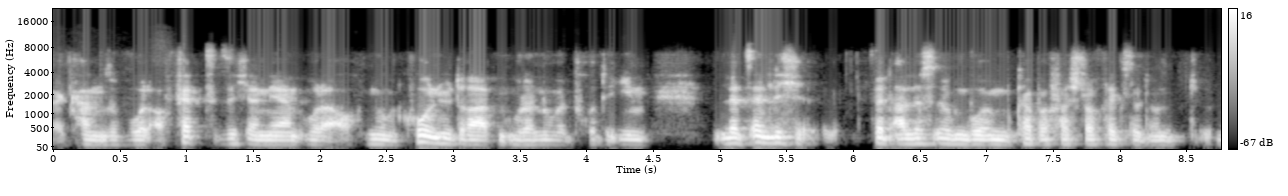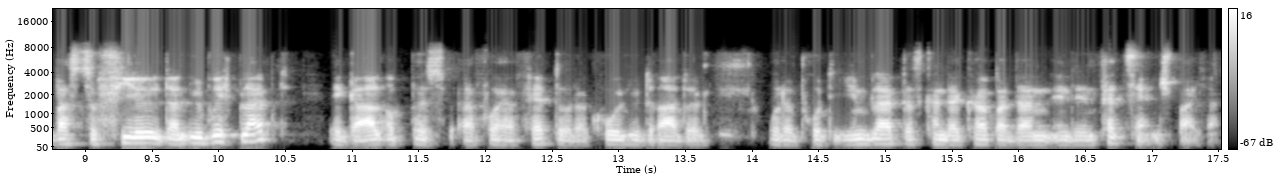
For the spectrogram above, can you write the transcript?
er kann sowohl auf Fett sich ernähren oder auch nur mit Kohlenhydraten oder nur mit Protein. Letztendlich wird alles irgendwo im Körper verstoffwechselt und was zu viel dann übrig bleibt, egal ob es äh, vorher Fett oder Kohlenhydrate oder Protein bleibt, das kann der Körper dann in den Fettzellen speichern.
